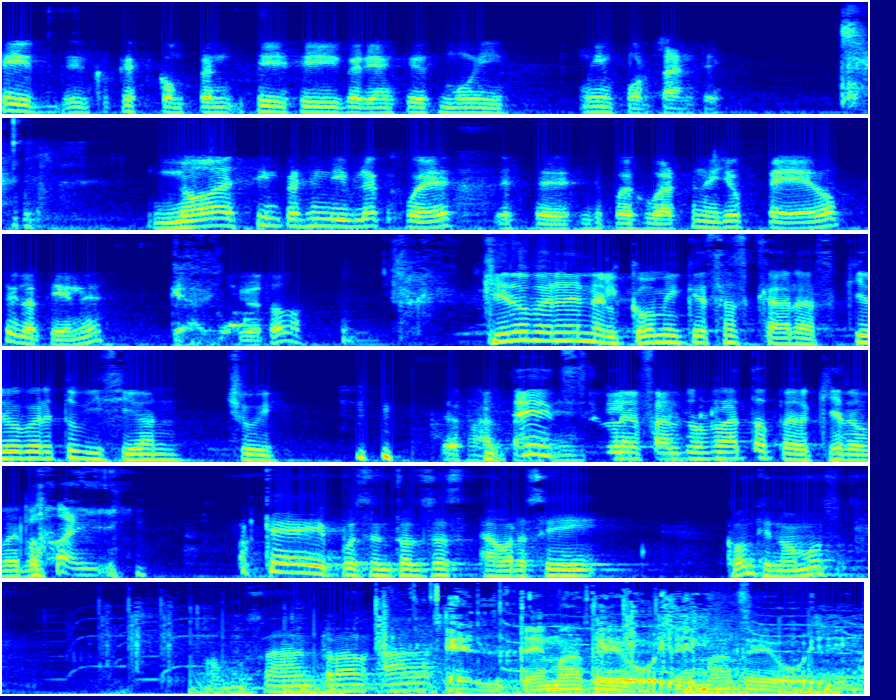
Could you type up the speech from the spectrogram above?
sí creo que sí sí verían que es muy muy importante. No es imprescindible pues este se puede jugar sin ello pero si la tienes todo. Quiero ver en el cómic esas caras. Quiero ver tu visión, Chuy. Le falta, un rato, pero quiero verlo ahí. Ok, pues entonces ahora sí, continuamos. Vamos a entrar a... El tema de hoy. Tema de hoy.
